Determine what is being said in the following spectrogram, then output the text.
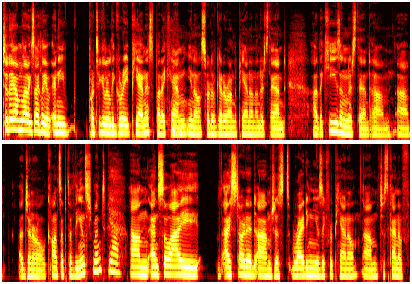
today, I'm not exactly any particularly great pianist, but I can you know sort of get around the piano and understand uh, the keys and understand um, uh, a general concept of the instrument. Yeah. Um, and so I I started um, just writing music for piano, um, just kind of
